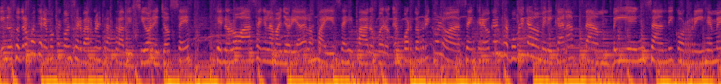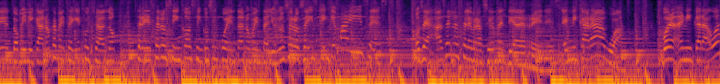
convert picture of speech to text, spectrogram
y nosotros pues tenemos que conservar nuestras tradiciones. Yo sé que no lo hacen en la mayoría de los países hispanos. Bueno, en Puerto Rico lo hacen. Creo que en República Dominicana también, Sandy, corrígeme. Dominicanos que me estén escuchando, 305-550-9106. ¿En qué países? O sea, hacen la celebración del Día de Reyes. En Nicaragua. Bueno, en Nicaragua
